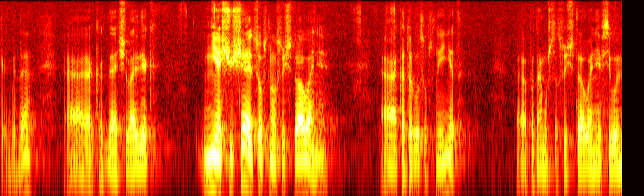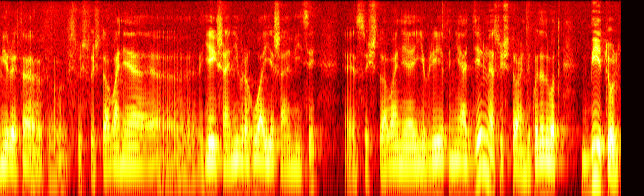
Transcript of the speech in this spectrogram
как бы, да, когда человек не ощущает собственного существования, которого, собственно, и нет. Э, потому что существование всего мира – это э, существование э, Ейша Аниврагу, а Еша Амити. Существование еврея – это не отдельное существование. Так вот это вот битуль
